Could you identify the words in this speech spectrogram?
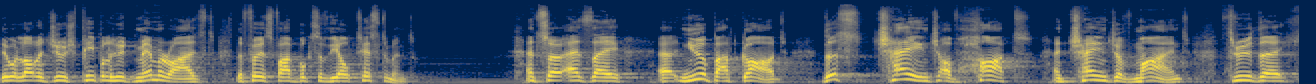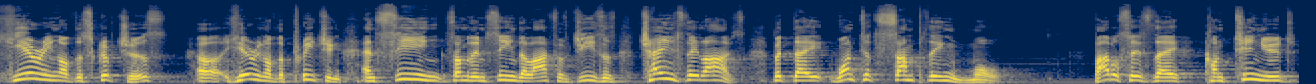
There were a lot of Jewish people who'd memorized the first five books of the Old Testament. And so, as they uh, knew about God, this change of heart and change of mind through the hearing of the scriptures, uh, hearing of the preaching, and seeing some of them seeing the life of Jesus changed their lives. But they wanted something more. Bible says they continued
